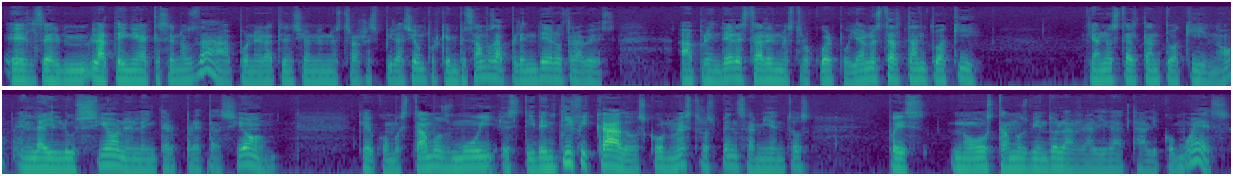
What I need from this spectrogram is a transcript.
es la técnica que se nos da, a poner atención en nuestra respiración, porque empezamos a aprender otra vez, a aprender a estar en nuestro cuerpo, ya no estar tanto aquí, ya no estar tanto aquí, ¿no? En la ilusión, en la interpretación, que como estamos muy este, identificados con nuestros pensamientos, pues no estamos viendo la realidad tal y como es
